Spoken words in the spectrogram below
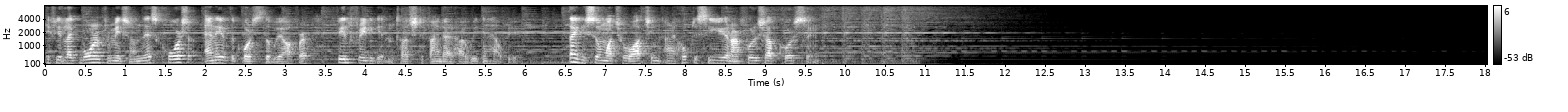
If you'd like more information on this course or any of the courses that we offer, feel free to get in touch to find out how we can help you. Thank you so much for watching and I hope to see you in our Photoshop course soon.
